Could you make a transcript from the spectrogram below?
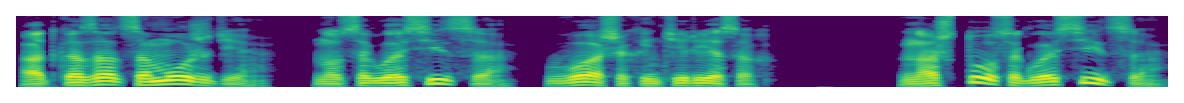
Отказаться можете, Но согласиться в ваших интересах. На что согласиться?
